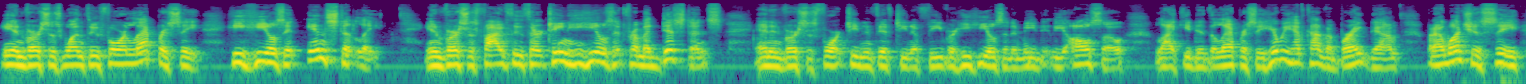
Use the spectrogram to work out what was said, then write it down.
In verses 1 through 4, leprosy, he heals it instantly. In verses 5 through 13, he heals it from a distance. And in verses 14 and 15 of fever, he heals it immediately also, like he did the leprosy. Here we have kind of a breakdown, but I want you to see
